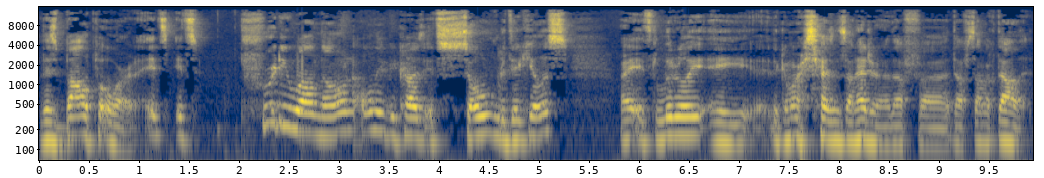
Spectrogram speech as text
This Baal Peor. It's it's pretty well known only because it's so ridiculous. Right? It's literally a the Gemara says in Sanhedrin, Daf uh, Daf Samach Dalet,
